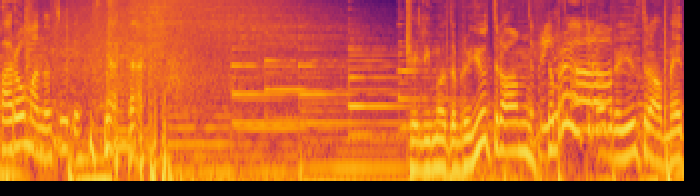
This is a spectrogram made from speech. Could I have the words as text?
Pa Romano tudi. Želimo dobro jutro. Dobro jutro. Dobro jutro. Med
